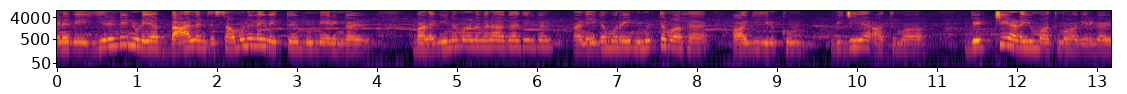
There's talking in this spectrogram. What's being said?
எனவே இரண்டினுடைய பேலன்ஸ் சமநிலை வைத்து முன்னேறுங்கள். பலவீனமானவர் ஆகாதீர்கள் அநேக முறை நிமித்தமாக ஆகியிருக்கும். விஜய ஆத்மா. வெற்றி அடையும் ஆத்மாவீர்கள்.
